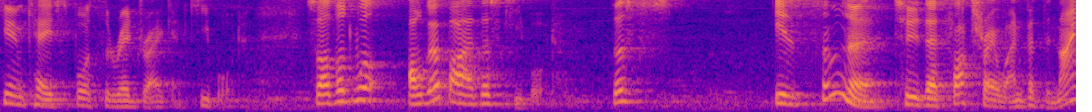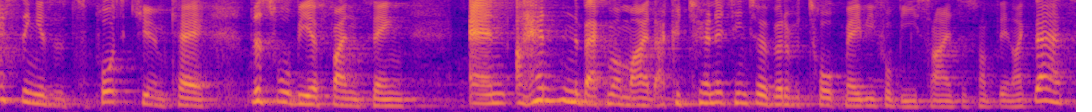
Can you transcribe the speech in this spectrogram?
QMK supports the Red Dragon keyboard. So I thought, well, I'll go buy this keyboard. This is similar to that Foxray one, but the nice thing is it supports QMK. This will be a fun thing. And I had it in the back of my mind, I could turn it into a bit of a talk maybe for B-sides or something like that.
